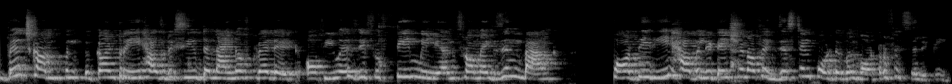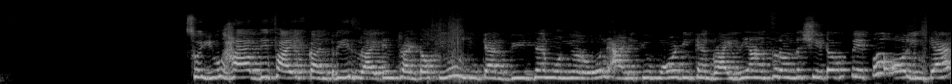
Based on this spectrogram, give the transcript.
Which country has received a line of credit of USD 15 million from Exim Bank for the rehabilitation of existing potable water facilities? So you have the five countries right in front of you. You can read them on your own and if you want, you can write the answer on the sheet of paper or you can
